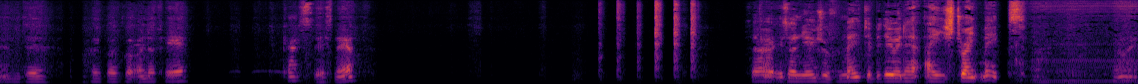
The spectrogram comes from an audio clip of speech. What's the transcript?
And uh, I hope I've got enough here to cast this now. So it's unusual for me to be doing a, straight mix. Right.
